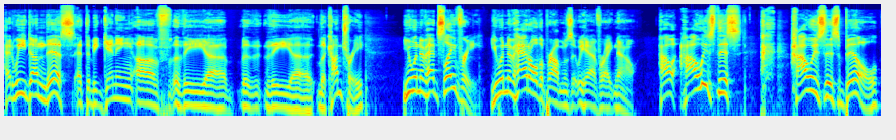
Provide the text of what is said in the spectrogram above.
Had we done this at the beginning of the uh, the uh, the country, you wouldn't have had slavery. You wouldn't have had all the problems that we have right now. How how is this how is this bill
